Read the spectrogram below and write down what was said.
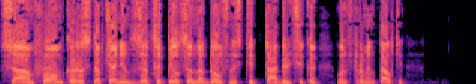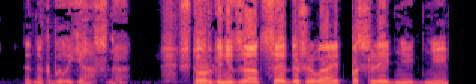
сам Фомка Ростовчанин зацепился на должности табельщика в инструменталке. Однако было ясно, что организация доживает последние дни.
